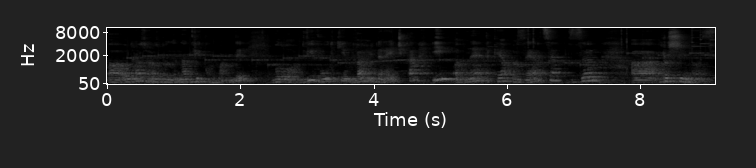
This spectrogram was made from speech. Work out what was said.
одразу розбили на дві команди. Було дві вудки, два відеречка і одне таке озерце з е, грошима, з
